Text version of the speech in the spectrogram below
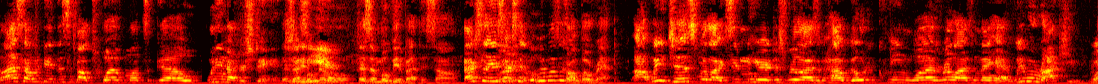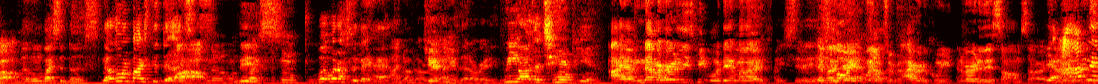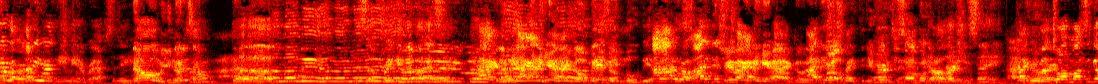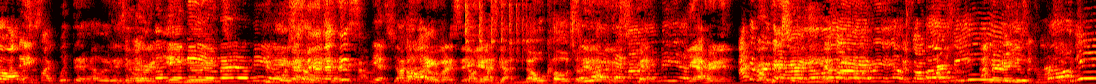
The last time we did this about 12 months ago, we didn't understand. There's I a, didn't movie, there's a movie about this song Actually, it's Word. actually a movie about this. called Bo Rap. Uh, we just were like sitting here, just realizing how Golden Queen was, realizing they had "We Will Rock You." Wow. Another one bites the dust. Another one bites the dust. Wow. This. What, what else did they have? I knew it already. I knew that already. We are the champion. I have never heard of these people a day in my life. Are you serious? Never Oh heard wait, that Queen, I'm tripping. I heard of Queen. I never heard of this song. I'm sorry. Yeah, I've of never- song. Never heard of heard- Bohemian Rhapsody? No, you know this song? Duh. This is a freaking classic. I, I gotta hear how it go. There's a movie about I, this bro, song. I I gotta hear how it disrespected expected bro, You heard this song on to commercial. insane. Like about 12 months ago, I, I was just like, what the hell is this? You were ignorant. People were so this? Yes. Y'all got oh, no, I want to say Y'all got no culture. You heard that respect. Yeah, I heard it. I never heard that shit. It's on commercial. I never used a commercial.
